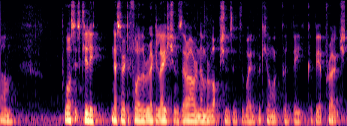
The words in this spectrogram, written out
um, whilst it's clearly necessary to follow the regulations, there are a number of options into the way the procurement could be, could be approached.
